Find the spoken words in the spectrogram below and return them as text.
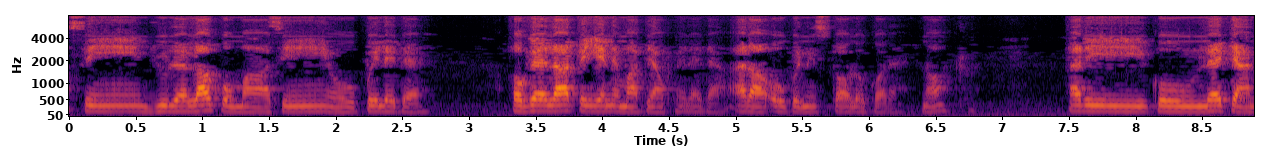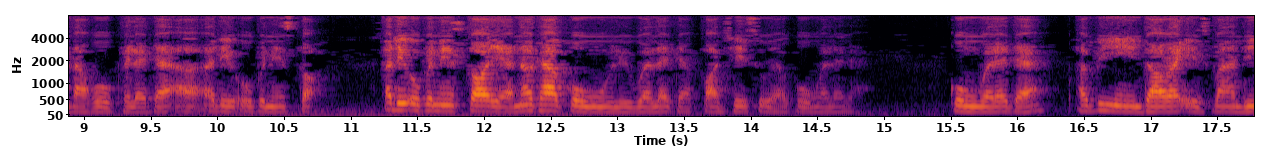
အစင်ဇူလိုင်လကုန်မှာအစင်ဟိုပေးလိုက်တယ်အော်ဂဲလတရက်နဲ့မှပြန်ဖွင့်လိုက်တာအဲ့ဒါ opening stock လို့ခေါ်တယ်နော်အဲ့ဒီကိုလက်ကြံတာဟိုဖွင့်လိုက်တဲ့အဲ့ဒီ opening stock အဲ့ဒီ opening store ရဲ့နောက်ထပ်ကုန်ဝင်လေးဝယ်လိုက်တယ် purchase ဆိုရကုန်ဝယ်လိုက်တယ်ကုန်ဝယ်လိုက်တယ်အပြီးရင် direct expand ဒီ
